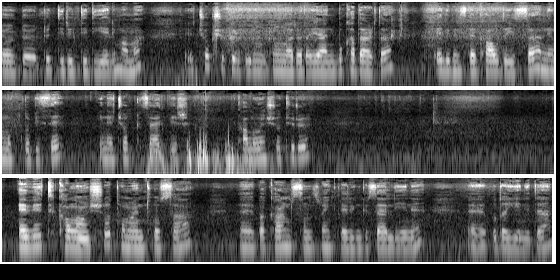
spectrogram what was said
Öldü öldü, dirildi diyelim ama e, çok şükür bun- bunlara da yani bu kadar da elimizde kaldıysa ne mutlu bize. Yine çok güzel bir kalonşo türü. Evet, kalonşo tomentosa. Ee, bakar mısınız renklerin güzelliğine? Ee, bu da yeniden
